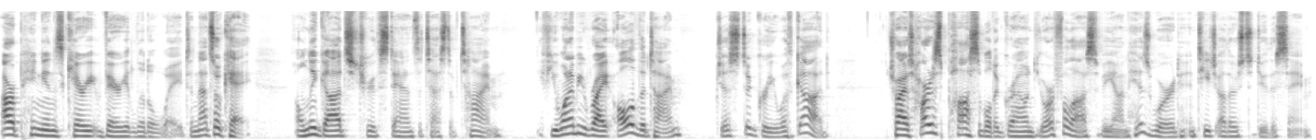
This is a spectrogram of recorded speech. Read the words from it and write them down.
Our opinions carry very little weight, and that's okay. Only God's truth stands the test of time. If you want to be right all of the time, just agree with God. Try as hard as possible to ground your philosophy on His word and teach others to do the same.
